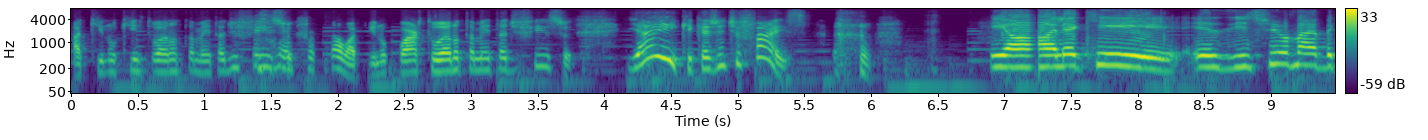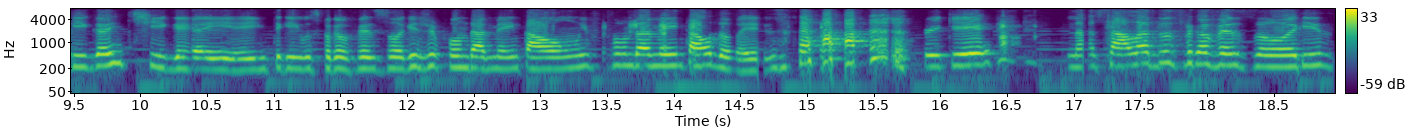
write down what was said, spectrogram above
aqui no quinto ano também tá difícil. Não, aqui no quarto ano também tá difícil. E aí, o que, que a gente faz? E olha que existe uma briga antiga aí entre os professores de Fundamental 1 e Fundamental 2. Porque na sala dos professores,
